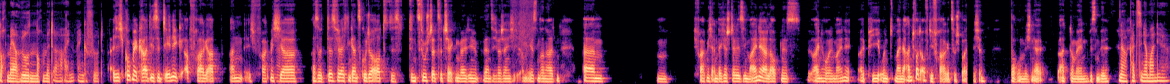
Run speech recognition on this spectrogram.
noch mehr Hürden noch mit äh, ein, eingeführt. Also ich gucke mir gerade diese DENIC-Abfrage ab an. Ich frage mich ja. ja. also das ist vielleicht ein ganz guter Ort, das, den Zustand zu checken, weil die werden sich wahrscheinlich am ehesten dran halten. Ähm, hm. Ich frage mich, an welcher Stelle Sie meine Erlaubnis einholen, meine IP und meine Antwort auf die Frage zu speichern, warum ich eine Ad-Domain wissen will. Ja, kannst du ja mal eine,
